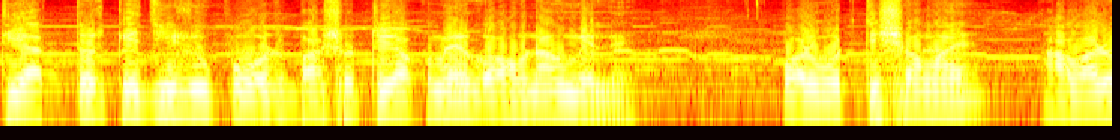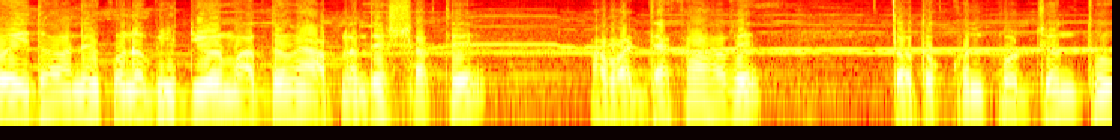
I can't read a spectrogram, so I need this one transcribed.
তিয়াত্তর কেজি রূপোর বাষট্টি রকমের গহনাও মেলে। পরবর্তী সময়ে আবারও এই ধরনের কোনো ভিডিওর মাধ্যমে আপনাদের সাথে আবার দেখা হবে। ততক্ষণ পর্যন্ত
